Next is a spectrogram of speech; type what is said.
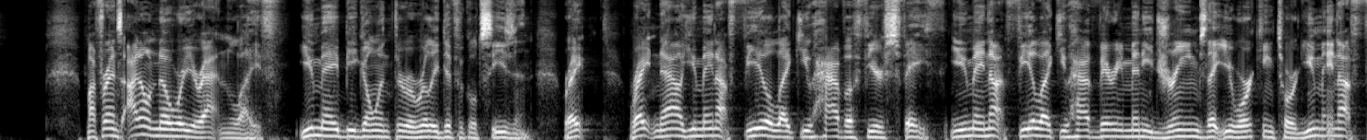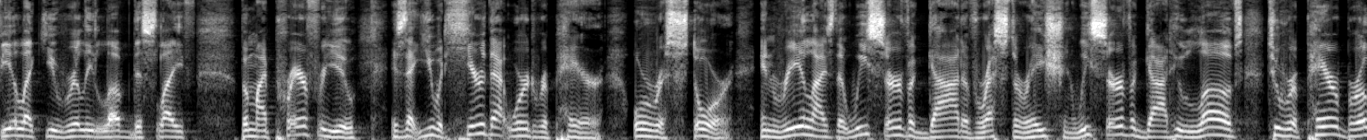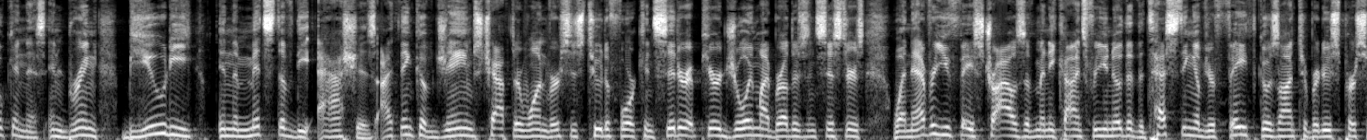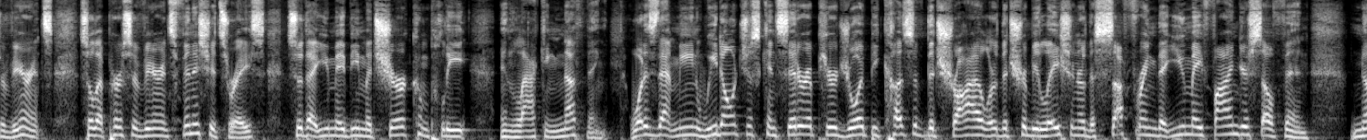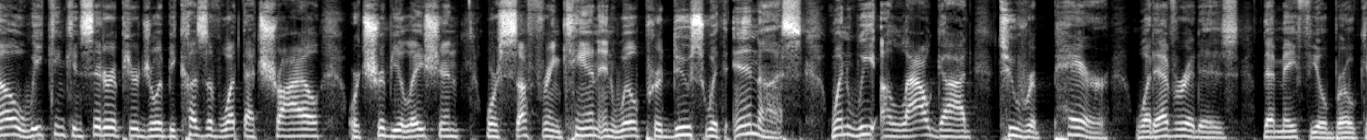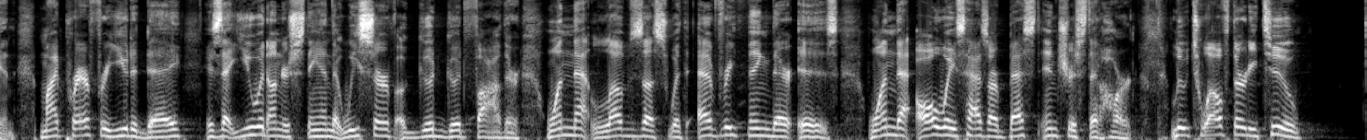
My friends, I don't know where you're at in life. You may be going through a really difficult season, right? Right now, you may not feel like you have a fierce faith. You may not feel like you have very many dreams that you're working toward. You may not feel like you really love this life. But my prayer for you is that you would hear that word repair or restore and realize that we serve a God of restoration. We serve a God who loves to repair brokenness and bring beauty in the midst of the ashes. I think of James chapter 1 verses 2 to 4. Consider it pure joy, my brothers and sisters, whenever you face trials of many kinds, for you know that the testing of your faith goes on to produce perseverance. So let perseverance finish its race so that you may be mature, complete, and lacking nothing. What does that mean? We don't just consider it pure joy because of the trial or the tribulation or the suffering that you may find yourself in. No, we can consider it pure joy because of what that trial or tribulation or suffering can and will produce within us when we allow God to repair whatever it is that may feel broken. My prayer for you today is that you would understand that we serve a good, good Father, one that loves us with everything there is, one that always has our best interest at heart. Luke 12 32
